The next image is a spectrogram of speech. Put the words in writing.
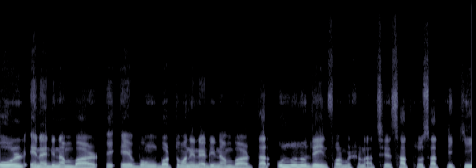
ওল্ড এনআইডি নাম্বার এবং বর্তমান এনআইডি নাম্বার, তার অন্য অন্য যে ইনফরমেশন আছে, ছাত্র-ছাত্রী কি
